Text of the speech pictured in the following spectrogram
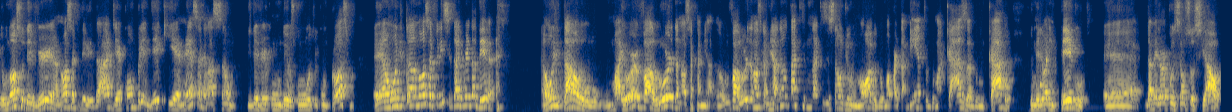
o nosso dever, a nossa fidelidade é compreender que é nessa relação de dever com Deus, com o outro e com o próximo, é onde está a nossa felicidade verdadeira. É onde está o maior valor da nossa caminhada. O valor da nossa caminhada não está na aquisição de um imóvel, de um apartamento, de uma casa, de um carro, do melhor emprego, é, da melhor posição social,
